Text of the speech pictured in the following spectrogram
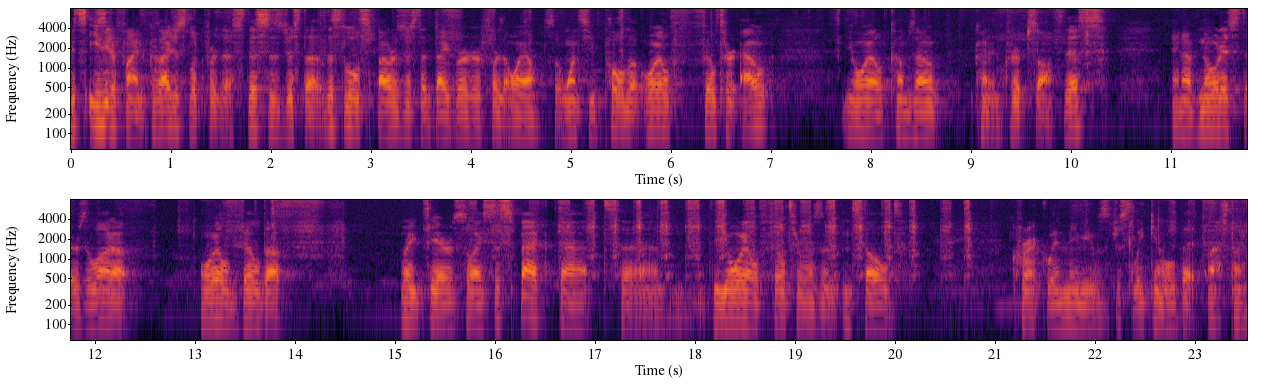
It's easy to find because I just look for this. This is just a this little spout is just a diverter for the oil. So once you pull the oil filter out, the oil comes out, kind of drips off this. And I've noticed there's a lot of oil buildup right there. So I suspect that uh, the oil filter wasn't installed correctly. Maybe it was just leaking a little bit last time.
